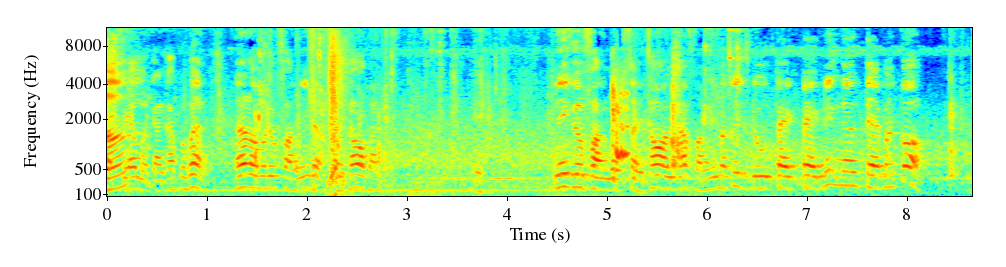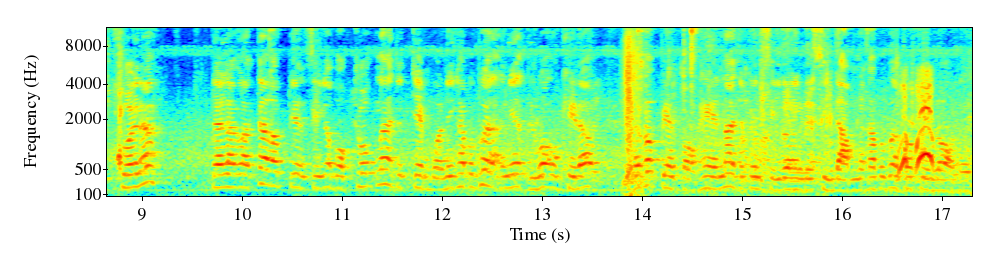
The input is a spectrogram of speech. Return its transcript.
จะเปรี้ยวเหมือนกันครับเพื่อนๆแล้วเรามาดูฝั่งนี้แบบใส่ท่อกันนี่นี่คือฝั่งแบบใส่ท่อนะครับ ฝั่งนี้มันก็ดูแปลกๆนิดนึงแต่มันก็สวยนะ แต่หลักๆ ถ้าเราเปลี่ยนสีกระบอกโชคน่าจะเจ็บกว่านี้ครับเพื่อนๆอันเนี้ยถือว่าโอเคแล้ว แล้วก็เปลี่ยนปลอกแฮนด์น่าจะเป็นสีแดงหรือสีดำนะครับเพื่อนๆก็คือหล่อเลย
